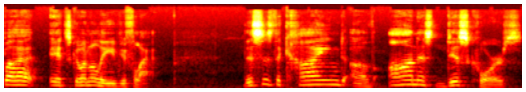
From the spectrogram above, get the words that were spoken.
but it's going to leave you flat. This is the kind of honest discourse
